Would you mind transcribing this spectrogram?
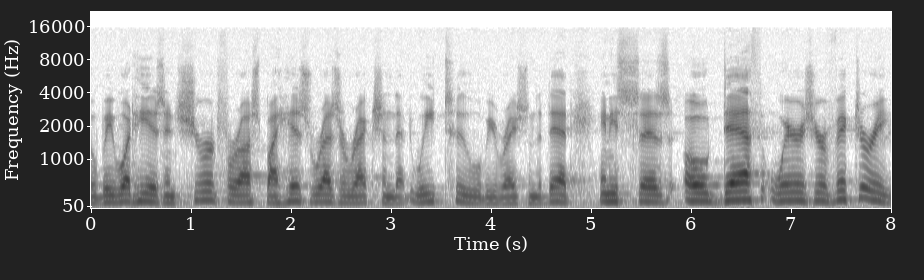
will be what he has ensured for us by his resurrection, that we too will be raised from the dead. And he says, O death, where's your victory?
